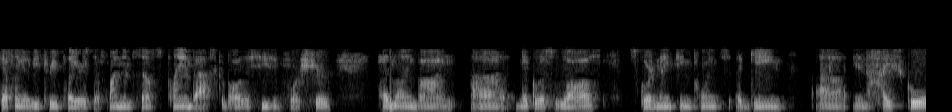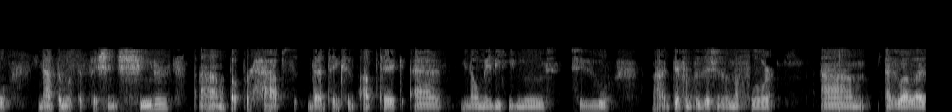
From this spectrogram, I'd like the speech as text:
definitely gonna be three players that find themselves playing basketball this season for sure. Headlined by uh, Nicholas Laws, scored 19 points a game uh, in high school. Not the most efficient shooter, um, but perhaps that takes an uptick as you know maybe he moves to uh, different positions on the floor, um, as well as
